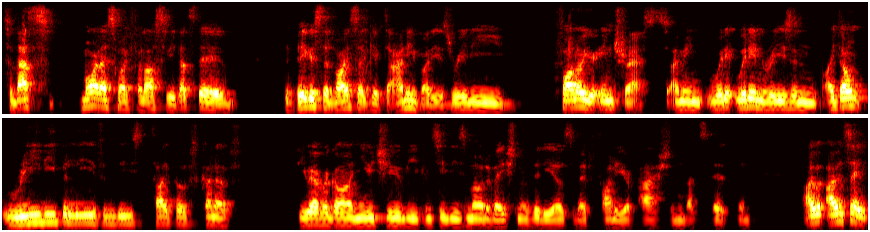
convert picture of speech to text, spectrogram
So that's more or less my philosophy. That's the the biggest advice I give to anybody is really follow your interests. I mean, within reason, I don't really believe in these type of kind of. If you ever go on YouTube, you can see these motivational videos about follow your passion. That's the thing. I, w- I would say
